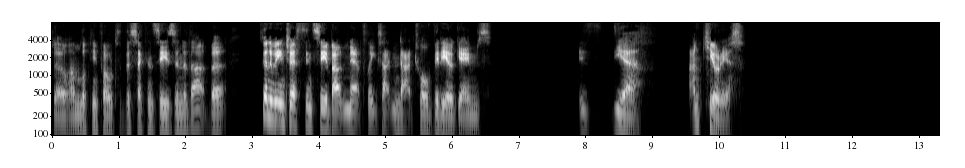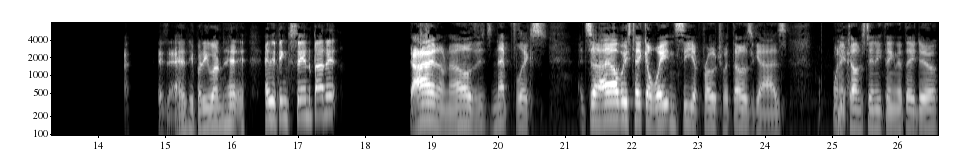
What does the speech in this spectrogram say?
So I'm looking forward to the second season of that. But it's going to be interesting to see about Netflix and actual video games. It's, yeah, I'm curious. Uh, is anybody want anything to say about it? I don't know. It's Netflix. It's uh, I always take a wait and see approach with those guys when it comes to anything that they do.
